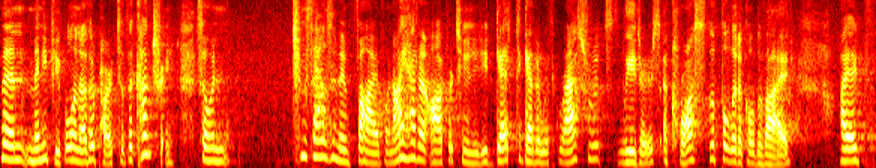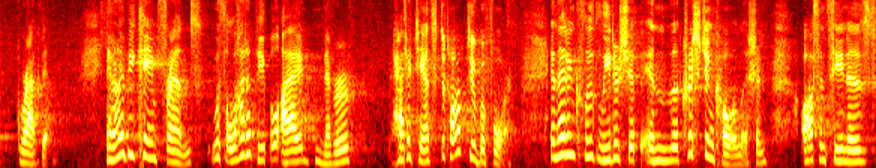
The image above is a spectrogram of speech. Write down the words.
than many people in other parts of the country. So in 2005, when I had an opportunity to get together with grassroots leaders across the political divide, I grabbed it. And I became friends with a lot of people I'd never had a chance to talk to before. And that includes leadership in the Christian coalition, often seen as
